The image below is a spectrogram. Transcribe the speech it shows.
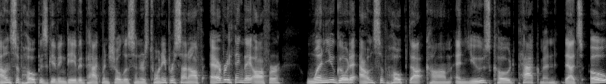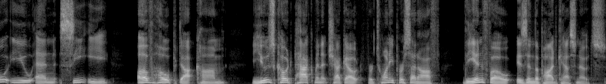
Ounce of Hope is giving David Pakman Show listeners 20% off everything they offer when you go to ounceofhope.com and use code PAKMAN. That's O U N C E of hope.com. Use code PAKMAN at checkout for 20% off. The info is in the podcast notes.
